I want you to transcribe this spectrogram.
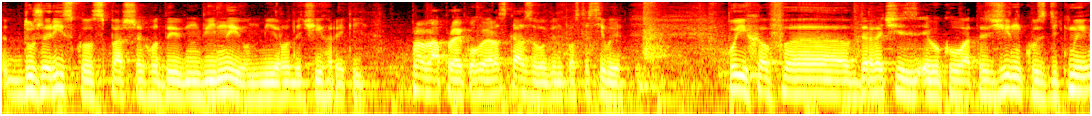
дуже різко з перших годин війни. Он, мій родич Ігор, який прораб, про якого я розказував, він просто сів і поїхав е, в Дергачі евакувати жінку з дітьми.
